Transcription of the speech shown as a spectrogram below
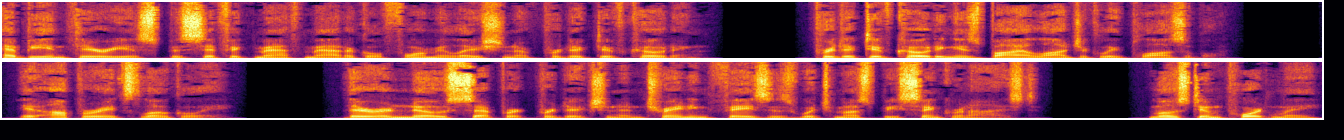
Hebbian theory is specific mathematical formulation of predictive coding. Predictive coding is biologically plausible. It operates locally. There are no separate prediction and training phases which must be synchronized. Most importantly,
